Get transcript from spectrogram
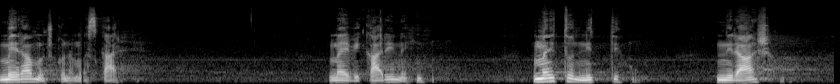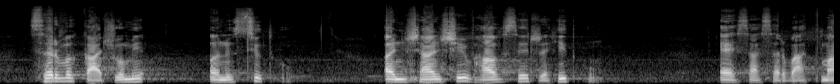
मेरा मुझको नमस्कार है। मैं विकारी नहीं हूँ। मैं तो नित्य हूँ, निराश हूँ, सर्व कार्यों में अनुस्युत हूँ, अंशांशी भाव से रहित हूँ। ऐसा सर्वात्मा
